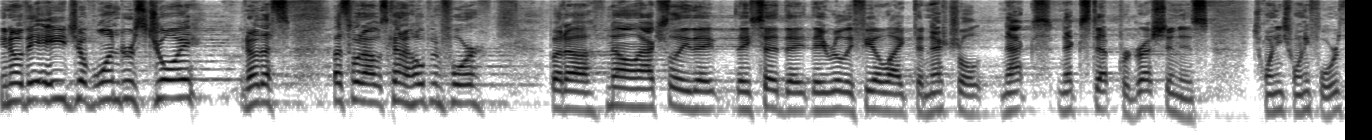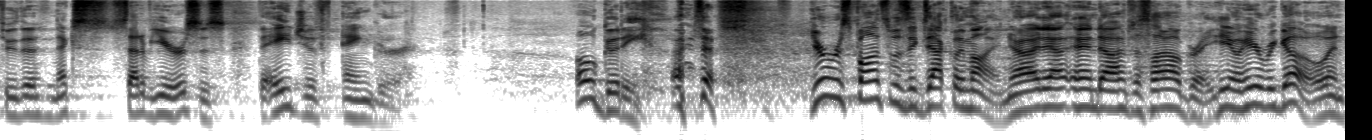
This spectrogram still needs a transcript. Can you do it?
You know, the age of wondrous joy? You know, that's, that's what I was kind of hoping for. But uh, no, actually, they, they said they, they really feel like the natural next, next step progression is 2024 through the next set of years is the age of anger oh, goody. Your response was exactly mine, right? And I'm just like, oh, great. You know, here we go. And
